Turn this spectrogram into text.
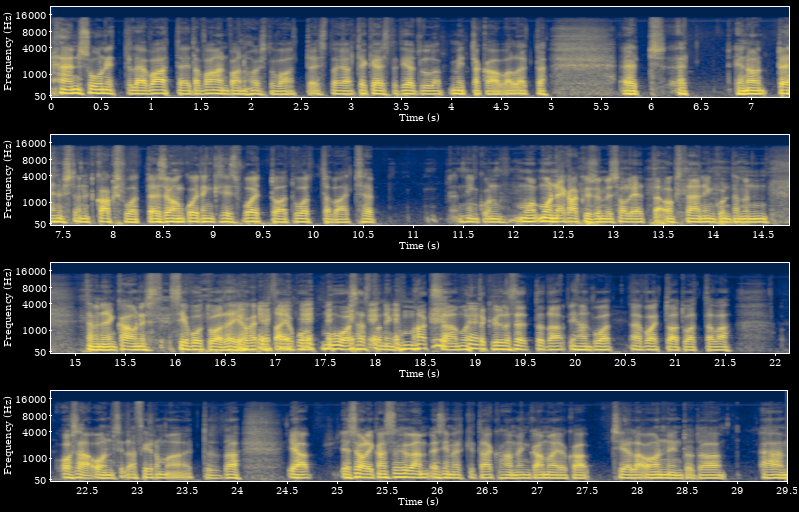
hän suunnittelee vaatteita vaan vanhoista vaatteista ja tekee sitä tietyllä mittakaavalla, että et, et ja ne on tehnyt sitä nyt kaksi vuotta ja se on kuitenkin siis voittoa tuottava, että se niin kuin mun, mun eka kysymys oli, että onko tämä niin tämmöinen kaunis sivutuote, jota joku muu osasto niin maksaa, mutta kyllä se tota, ihan voittoa tuottava osa on sitä firmaa. Että, tota, ja, ja se oli kanssa hyvä esimerkki tämä Kamen Gama, joka siellä on, niin tota, ähm,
